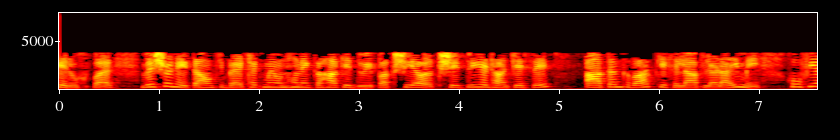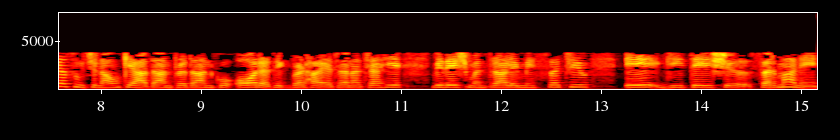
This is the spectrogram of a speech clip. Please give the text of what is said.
के रुख पर विश्व नेताओं की बैठक में उन्होंने कहा कि द्विपक्षीय और क्षेत्रीय ढांचे से आतंकवाद के खिलाफ लड़ाई में खुफिया सूचनाओं के आदान प्रदान को और अधिक बढ़ाया जाना चाहिए। विदेश मंत्रालय में सचिव ए गीतेश शर्मा ने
